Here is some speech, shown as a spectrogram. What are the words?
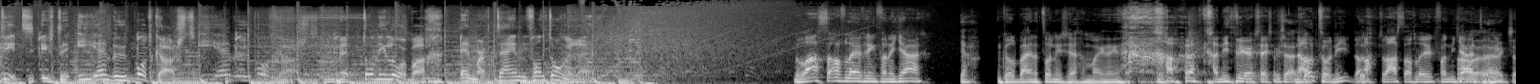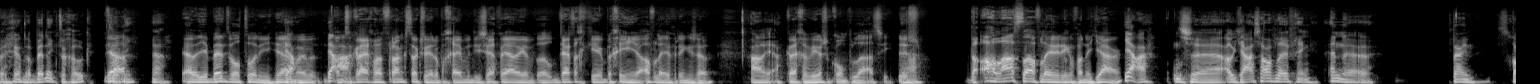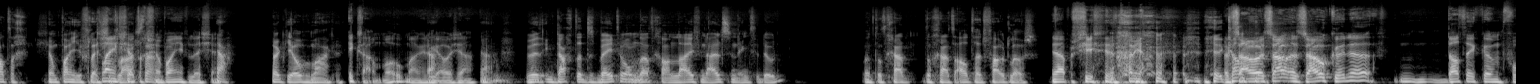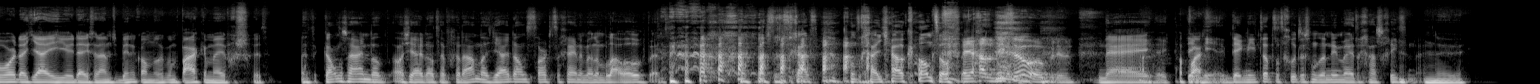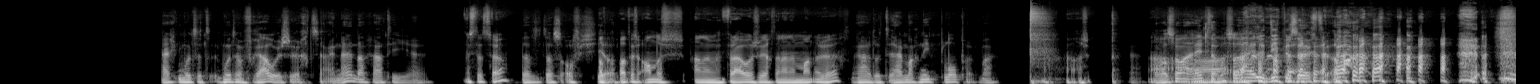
Dit is de IMU Podcast. IMU Podcast. Met Tony Loorbach en Martijn van Tongeren. De laatste aflevering van het jaar. Ja. Ik wilde bijna Tony zeggen, maar ik denk, ik ga niet weer steeds. Nou, Tony, de laatste aflevering van het jaar, Oh, Tony. eh, ik zeg, ja, dat ben ik toch ook? Ja. Tony? ja. Ja, je bent wel Tony. Ja, Ja. maar Ja. anders krijgen we Frank straks weer op een gegeven moment. Die zegt van ja, je hebt al 30 keer begin je aflevering zo. Dan Oh ja. krijgen we weer zo'n compilatie. Dus Ja. de laatste aflevering van het jaar. Ja, onze uh, oudjaarsaflevering. En eh klein, schattig champagneflesje Klein schattig champagneflesje. Ja. Zal ik die openmaken? Ik zou hem openmaken voor jou ja. Ja. Ik dacht dat het is beter om dat gewoon live in de uitzending te doen. Want dat gaat, dat gaat altijd foutloos. Ja, precies. Ja, ja. Ik Het, zou, het, zou, het zou kunnen dat ik hem voordat jij hier deze ruimte binnenkwam, dat ik hem een paar keer mee heb geschud. Het kan zijn dat als jij dat hebt gedaan, dat jij dan straks degene met een blauwe oog bent. want, het gaat, want het gaat jouw kant op. Maar je gaat het niet zo open doen. Nee, ik denk, niet, ik denk niet dat het goed is om er nu mee te gaan schieten. Nee. Nee. Eigenlijk moet het, het moet een vrouwenzucht zijn. Hè? Dan gaat hij, eh, Is dat zo? dat, dat is officieel. Wat, wat is anders aan een vrouwenzucht dan aan een mannenzucht? Nou, dat, hij mag niet ploppen. Maar Nou, als, ja, dat, was wel een, hele- dat was wel een hele diepe zucht.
